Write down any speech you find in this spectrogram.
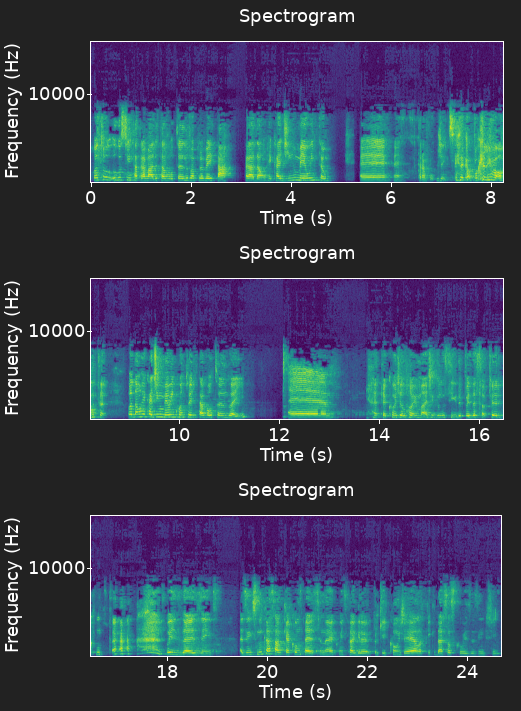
Enquanto o Lucinho está travado e está voltando, vou aproveitar para dar um recadinho meu, então. É, é, travou, gente. Daqui a pouco ele volta. Vou dar um recadinho meu enquanto ele está voltando aí. É... Até congelou a imagem do Lucinho depois dessa pergunta. pois é, gente. A gente nunca sabe o que acontece, né, com o Instagram, porque congela, porque dá essas coisas, enfim.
